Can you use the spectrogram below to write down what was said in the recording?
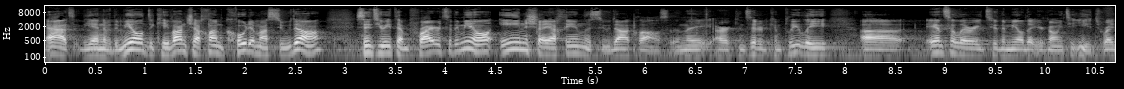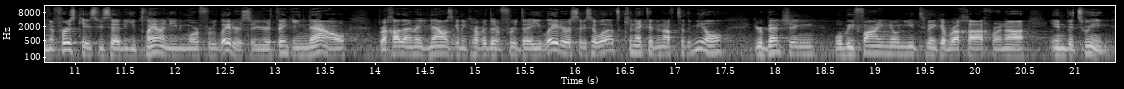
at the end of the meal. Dekevan shachlan kodem asuda, since you ate them prior to the meal, in shayachin l'suda klal. So then they are considered completely uh, ancillary to the meal that you're going to eat. Right? In the first case, we said you plan on eating more fruit later, so you're thinking now bracha that I make now is going to cover the fruit that I eat later. So we say, well, that's connected enough to the meal. Your benching will be fine. No need to make a bracha achrona in between.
